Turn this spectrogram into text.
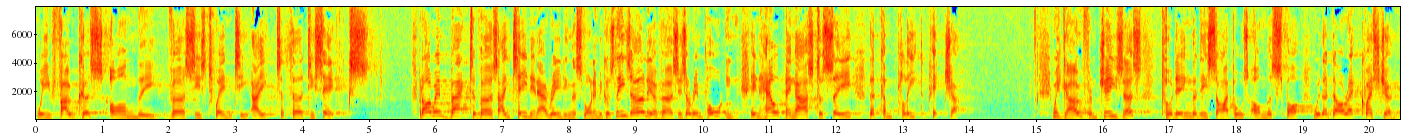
we focus on the verses 28 to 36. But I went back to verse 18 in our reading this morning because these earlier verses are important in helping us to see the complete picture. We go from Jesus putting the disciples on the spot with a direct question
